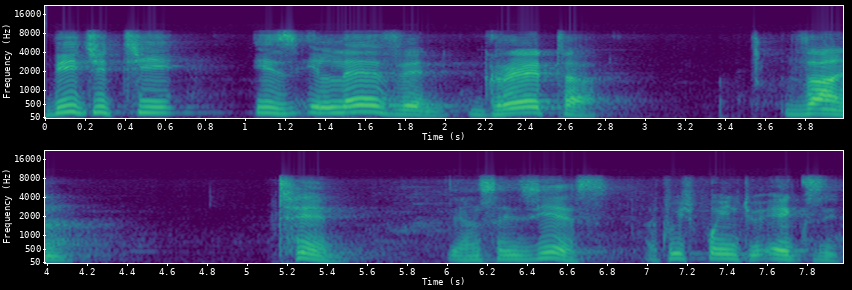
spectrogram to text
BGT, is 11 greater than 10? The answer is yes, at which point you exit.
